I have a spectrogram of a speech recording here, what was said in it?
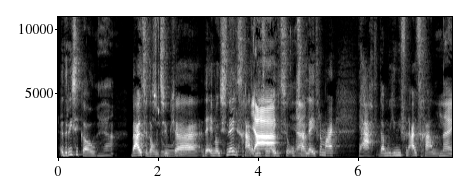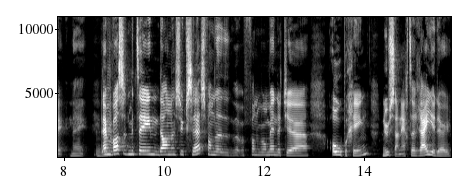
het risico. Ja, Buiten dan Stoer. natuurlijk eh, de emotionele schade die het dan eventueel op zou leveren. Maar ja, daar moet je niet van uitgaan. nee, nee. Dus- En was het meteen dan een succes van, de, van het moment dat je open ging? Nu staan echt de rijen er.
